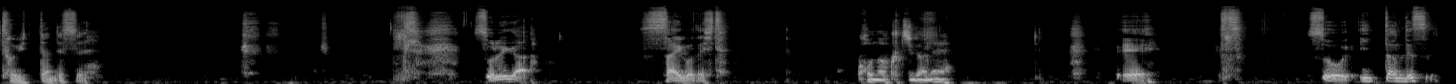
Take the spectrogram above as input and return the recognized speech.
と言ったんです。それが、最後でした。この口がね。ええ。そう言ったんです。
